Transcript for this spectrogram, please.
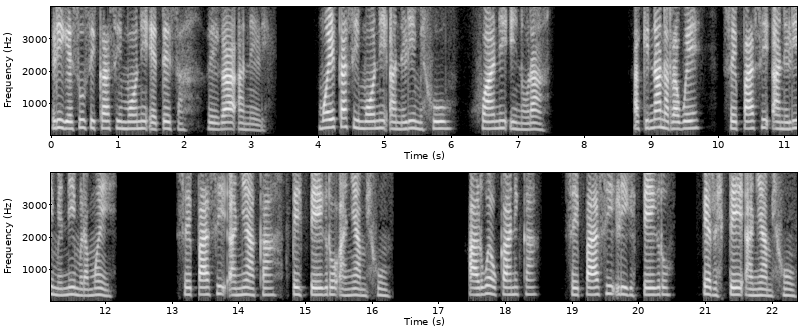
Lige susi ka Simoni etesa rega anele. Mueka Simoni anilime hu Juani inora. Akinana rawe se pasi anilime nimra mue. Se pasi añaka pe Pedro añame hu. Alwe okánica se pasi ligue Pedro perreste añame hu.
